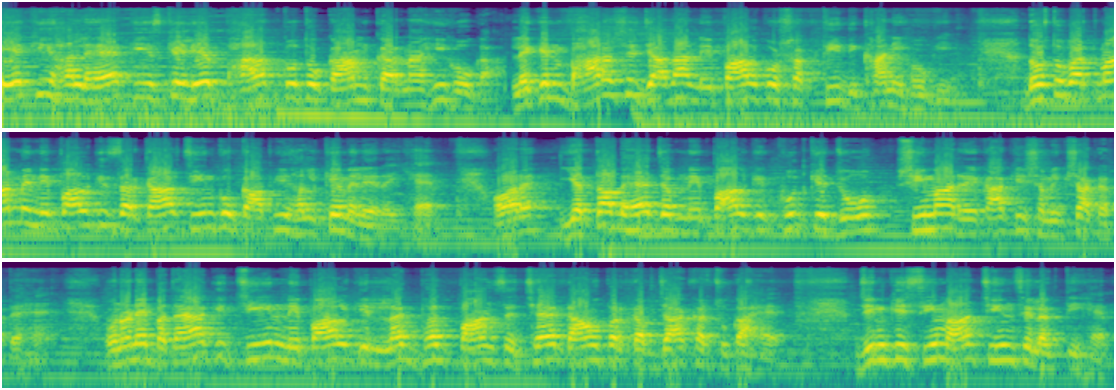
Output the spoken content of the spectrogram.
एक ही हल है कि इसके लिए भारत को तो काम करना ही होगा, लेकिन भारत से ज़्यादा नेपाल को शक्ति दिखानी होगी। दोस्तों, वर्तमान में नेपाल की सरकार चीन को काफ़ी हल्के में ले रही है, और यह तब है जब नेपाल के खुद के जो सीमा रेखा की समीक्षा करते हैं। उन्होंने बताया कि चीन नेपाल के लगभग पाँच से छह गाँव पर कब्जा कर चुका है, जिनकी सीमा चीन से लगती है,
